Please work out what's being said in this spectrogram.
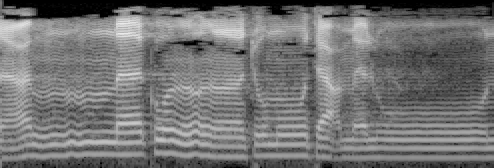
عَمَّا كُنتُمْ تَعْمَلُونَ.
